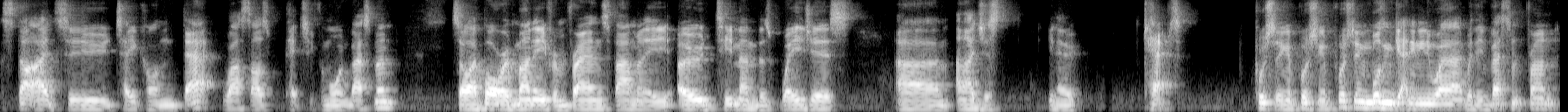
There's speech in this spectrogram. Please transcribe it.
started to take on debt whilst I was pitching for more investment. So I borrowed money from friends, family, owed team members wages, um, and I just, you know, kept pushing and pushing and pushing, wasn't getting anywhere with the investment front.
